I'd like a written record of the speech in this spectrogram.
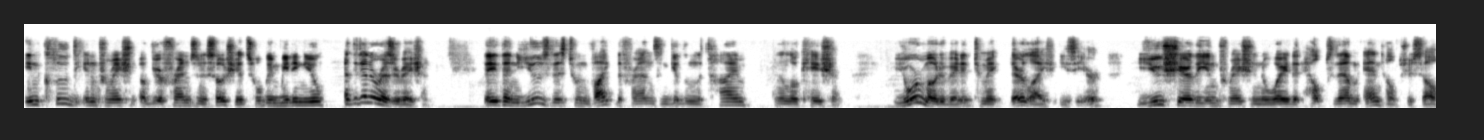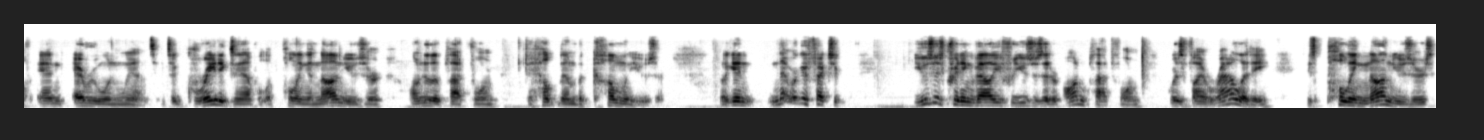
include the information of your friends and associates who will be meeting you at the dinner reservation. They then use this to invite the friends and give them the time and the location. You're motivated to make their life easier. You share the information in a way that helps them and helps yourself, and everyone wins. It's a great example of pulling a non user onto the platform to help them become a user. So, again, network effects are users creating value for users that are on platform, whereas virality is pulling non users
